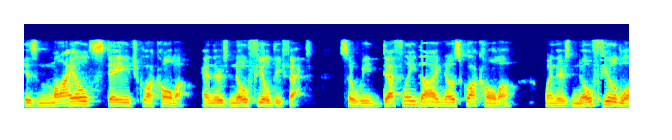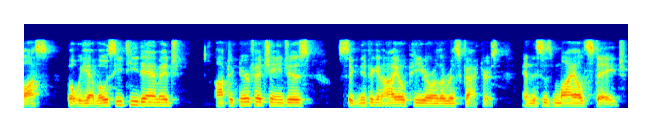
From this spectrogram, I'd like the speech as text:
is mild stage glaucoma, and there's no field defect. So we definitely diagnose glaucoma when there's no field loss, but we have OCT damage, optic nerve head changes, significant IOP or other risk factors. And this is mild stage.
